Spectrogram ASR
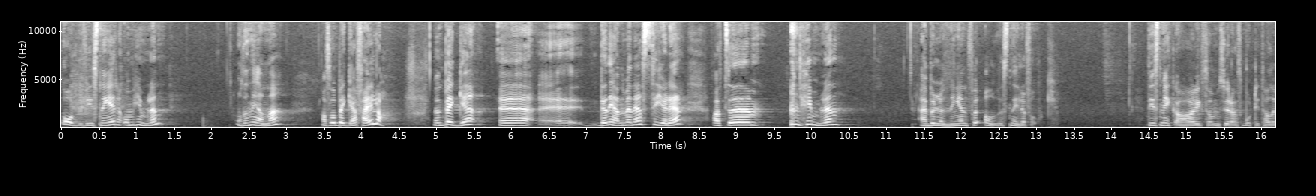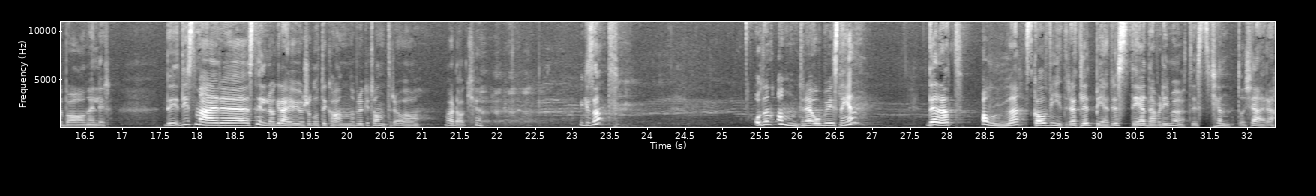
overbevisninger om himmelen. Og den ene Altså begge er feil, da. Men begge eh, Den ene, mener jeg, sier det at eh, himmelen er belønningen for alle snille folk. De som ikke har liksom, surra seg bort i Taliban, eller de, de som er uh, snille og greie og gjør så godt de kan og bruker tanntråd hver dag. ikke sant? Og den andre overbevisningen det er at alle skal videre til et bedre sted der hvor de møtes kjente og kjære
